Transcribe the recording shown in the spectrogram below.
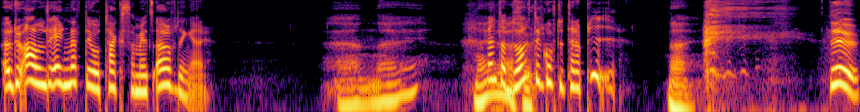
Har du aldrig ägnat dig åt tacksamhetsövningar? Uh, nej. nej. Vänta, du har inte gått i terapi? Nej. du,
